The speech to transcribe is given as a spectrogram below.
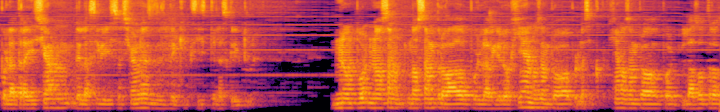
por la tradición de las civilizaciones desde que existe la escritura. No, por- no, se, han, no se han probado por la biología, no se han probado por la psicología, no se han probado por las otras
